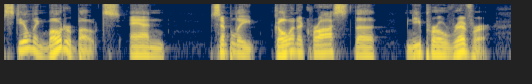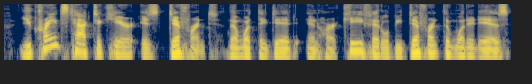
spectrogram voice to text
stealing motorboats and simply going across the Dnipro River. Ukraine's tactic here is different than what they did in Kharkiv. It will be different than what it is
